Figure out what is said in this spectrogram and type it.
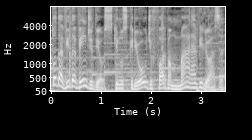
Toda a vida vem de Deus, que nos criou de forma maravilhosa.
